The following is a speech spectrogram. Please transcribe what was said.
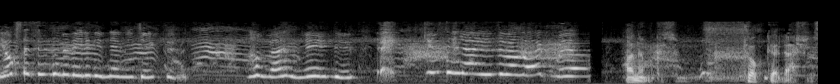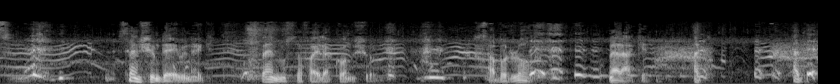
yoksa siz de mi beni dinlemeyeceksiniz? Ben neydim? Kimseler yüzüme bakmıyor. Hanım kızım çok telaşlısın. Sen şimdi evine git. Ben Mustafa ile konuşurum. Sabırlı ol. Merak etme. Hadi. Hadi.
